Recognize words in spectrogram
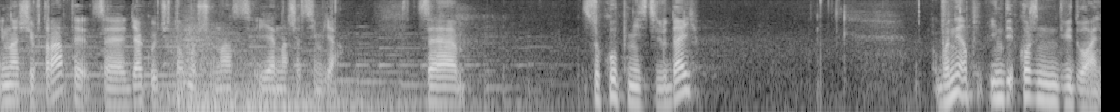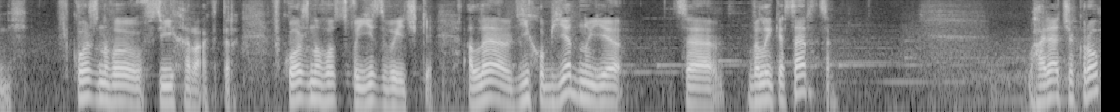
і наші втрати, це дякуючи тому, що в нас є наша сім'я. Це сукупність людей. Вони кожен індивідуальний. В кожного свій характер, в кожного свої звички. Але їх об'єднує це велике серце, гаряча кров,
